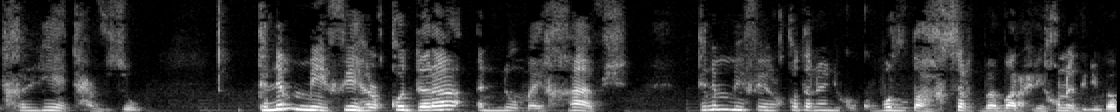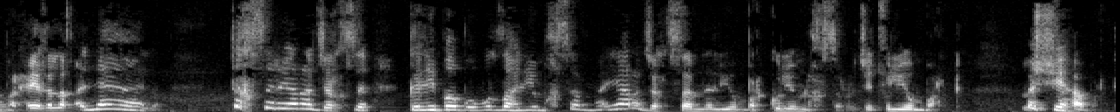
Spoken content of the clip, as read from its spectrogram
تخليه تحفزه تنمي فيه القدرة إنه ما يخافش. تنمي فيه القدرة إنه يقول والله خسرت بابا راح يخنقني بابا راح يغلق. لا لا. تخسر يا راجل خسر. قال لي بابا والله اليوم خسرنا. يا راجل خسرنا اليوم برك كل يوم نخسر جيت في اليوم برك. مشيها برك.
